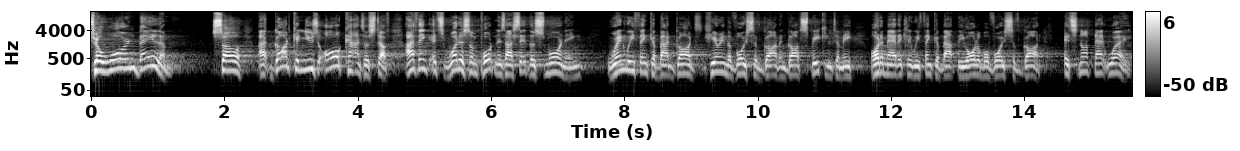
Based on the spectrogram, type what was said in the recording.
to warn Balaam. So uh, God can use all kinds of stuff. I think it's what is important, as I said this morning, when we think about God, hearing the voice of God and God speaking to me, automatically we think about the audible voice of God. It's not that way.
